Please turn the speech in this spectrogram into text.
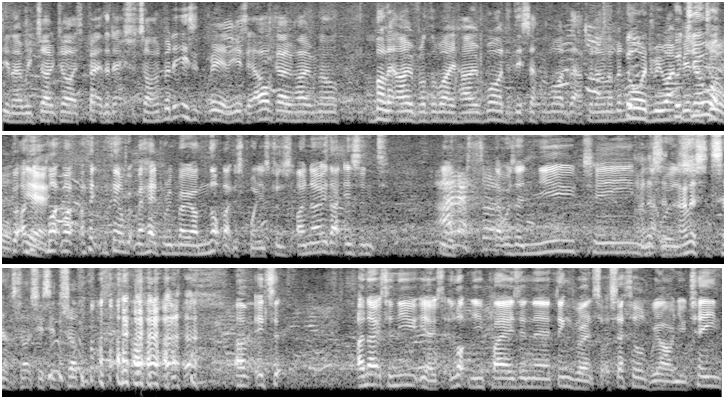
you know, we joked, oh, it's better than extra time, but it isn't really, is it? I'll go home and I'll mull it over on the way home. Why did this happen? Why did that happen? And I'm annoyed we won't but be do in you the know draw. But I, Yeah. think my, my, I think the thing I've got in my head probably, Mary, I'm not that disappointed is because I know that isn't you know, that was a new team. and that Alison, was, Alison sounds like she's in trouble. um, it's. A, I know it's a new, you know, it's a lot of new players in there. Things weren't sort of settled. We are a new team.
